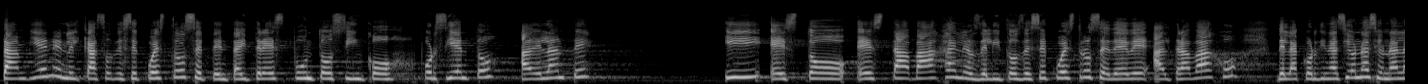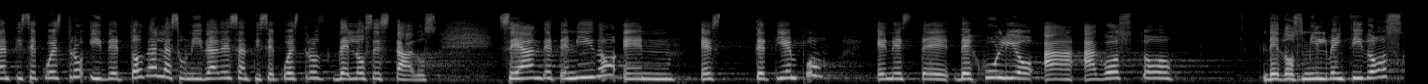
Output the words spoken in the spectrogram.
También en el caso de secuestro, 73.5%. Adelante. Y esto, esta baja en los delitos de secuestro se debe al trabajo de la Coordinación Nacional Antisecuestro y de todas las unidades antisecuestros de los estados. Se han detenido en este tiempo, en este de julio a agosto de 2022,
